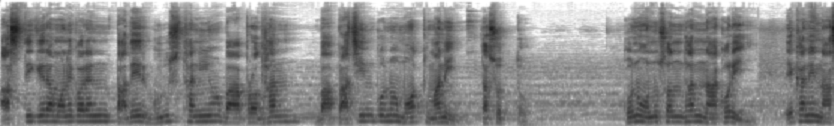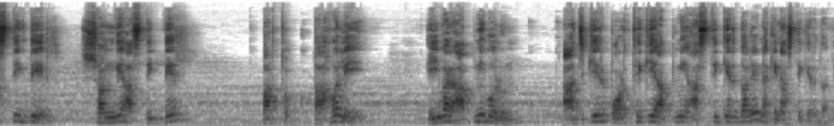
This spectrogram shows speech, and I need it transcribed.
আস্তিকেরা মনে করেন তাদের গুরুস্থানীয় বা প্রধান বা প্রাচীন কোনো মত মানেই তা সত্য। কোনো অনুসন্ধান না করেই এখানে নাস্তিকদের সঙ্গে আস্তিকদের পার্থক্য। তাহলে এইবার আপনি বলুন, আজকের পর থেকে আপনি আস্তিকের দলে নাকি নাস্তিকের দলে?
